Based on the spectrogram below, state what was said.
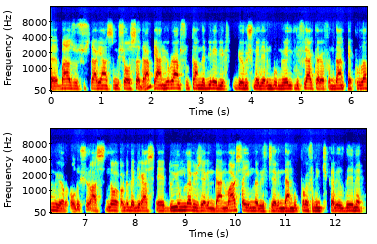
e, bazı hususlar yansımış olsa da yani Hürrem Sultan'la birebir görüşmelerin bu müellifler tarafından yapılamıyor oluşu aslında orada da biraz e, duyumlar üzerinden, varsayımlar üzerinden bu profilin çıkarıldığını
